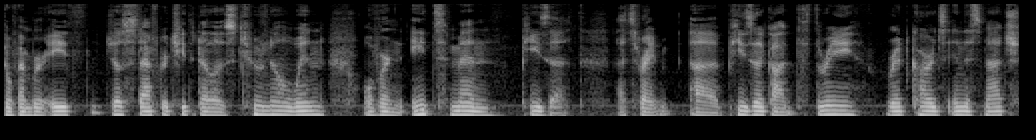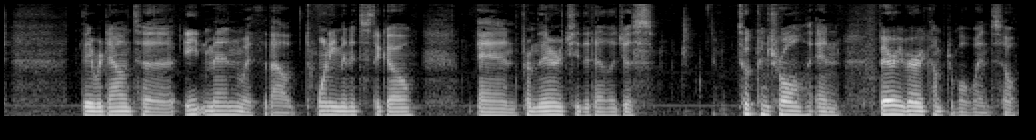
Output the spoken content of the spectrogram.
November 8th, just after Cittadella's 2 0 win over an 8 men Pisa. That's right, uh, Pisa got three red cards in this match. They were down to 8 men with about 20 minutes to go, and from there, Cittadella just took control and very very comfortable win. So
